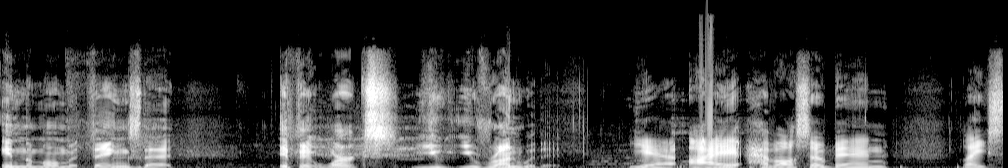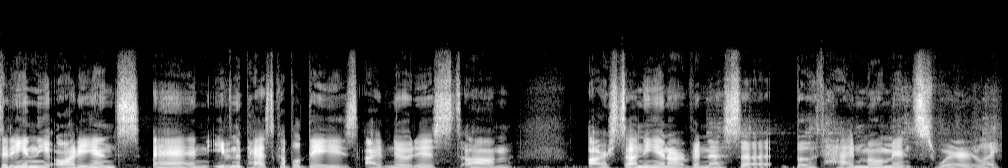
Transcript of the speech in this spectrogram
in the moment things that if it works, you you run with it. Yeah, I have also been like sitting in the audience, and even the past couple days, I've noticed um, our Sonny and our Vanessa both had moments where like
